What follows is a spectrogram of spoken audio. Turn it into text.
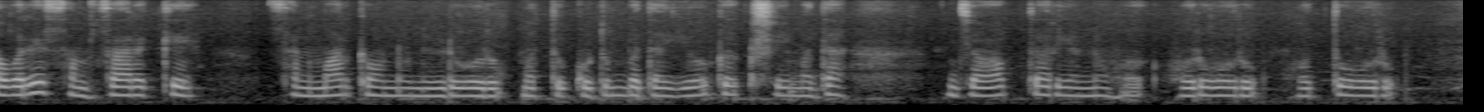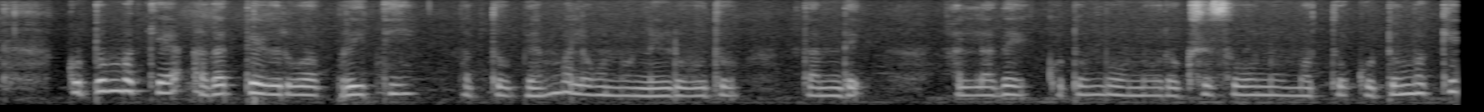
ಅವರೇ ಸಂಸಾರಕ್ಕೆ ಸನ್ಮಾರ್ಗವನ್ನು ನೀಡುವರು ಮತ್ತು ಕುಟುಂಬದ ಯೋಗಕ್ಷೇಮದ ಜವಾಬ್ದಾರಿಯನ್ನು ಹೊರುವರು, ಹೊತ್ತುವರು. ಕುಟುಂಬಕ್ಕೆ ಅಗತ್ಯವಿರುವ ಪ್ರೀತಿ ಮತ್ತು ಬೆಂಬಲವನ್ನು ನೀಡುವುದು ತಂದೆ. ಅಲ್ಲದೆ ಕುಟುಂಬವನ್ನು ರಕ್ಷಿಸುವವನು ಮತ್ತು ಕುಟುಂಬಕ್ಕೆ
